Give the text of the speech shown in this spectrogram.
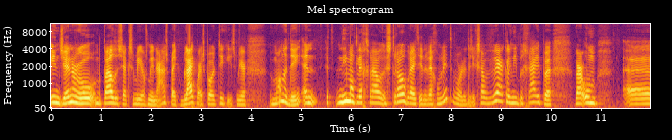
in general een bepaalde sekse meer of minder aanspreken. Blijkbaar is politiek iets meer een mannending. En het, niemand legt vrouwen een strobreed in de weg om lid te worden. Dus ik zou werkelijk niet begrijpen waarom eh,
